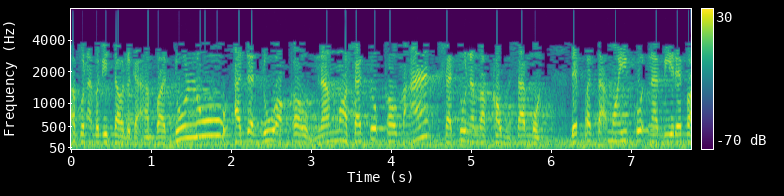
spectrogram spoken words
aku nak bagi tahu dekat hampa. Dulu ada dua kaum. Nama satu kaum Ad, satu nama kaum Samud. Mereka tak mau ikut Nabi mereka.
